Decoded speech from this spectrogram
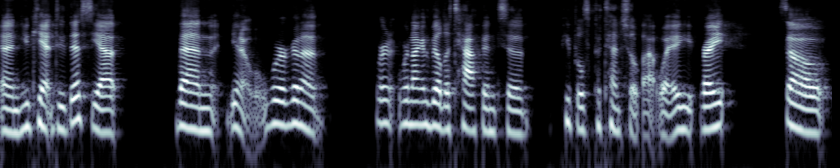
and you can't do this yet, then you know we're gonna we're we're not gonna be able to tap into people's potential that way, right? So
